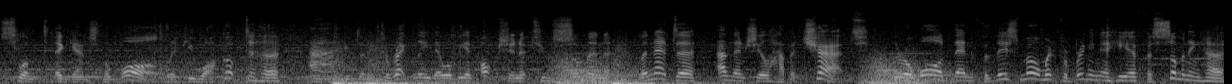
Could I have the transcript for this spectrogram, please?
slumped against the wall. If you walk up to her and you've done it correctly, there will be an option to summon Latenna and then she'll have a chat. The reward then for this moment, for bringing her here, for summoning her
